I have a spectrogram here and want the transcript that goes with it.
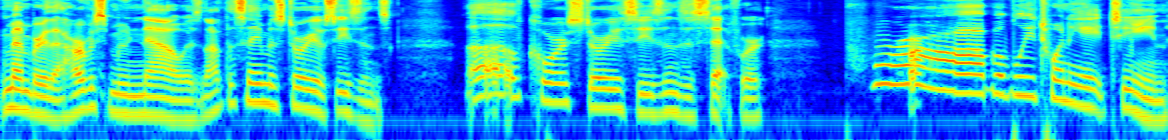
Remember that Harvest Moon Now is not the same as Story of Seasons. Uh, of course, Story of Seasons is set for probably 2018,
